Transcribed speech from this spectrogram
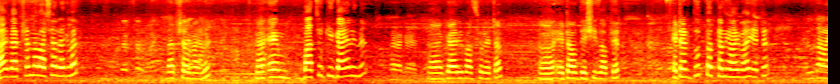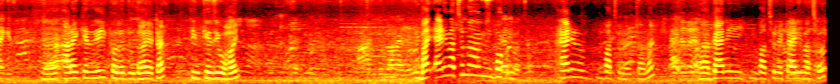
ভাই ব্যবসার না বাসার এগুলা ব্যবসার ভাই না? আহ, বাছুর কি গায়েরই না? আহ, গাড়ি বাছুর এটা। এটাও দেশি জাতের। এটার দুধ কতখানি হয় ভাই এটা? আড়াই কেজি। করে দুধ হয় এটা। তিন কেজিও হয়। ভাই অ্যাডি বাছুর না বকন অ্যাডি বাছুর এটা না? গাড়ি বাছুর এটা অ্যাডি বাছুর।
